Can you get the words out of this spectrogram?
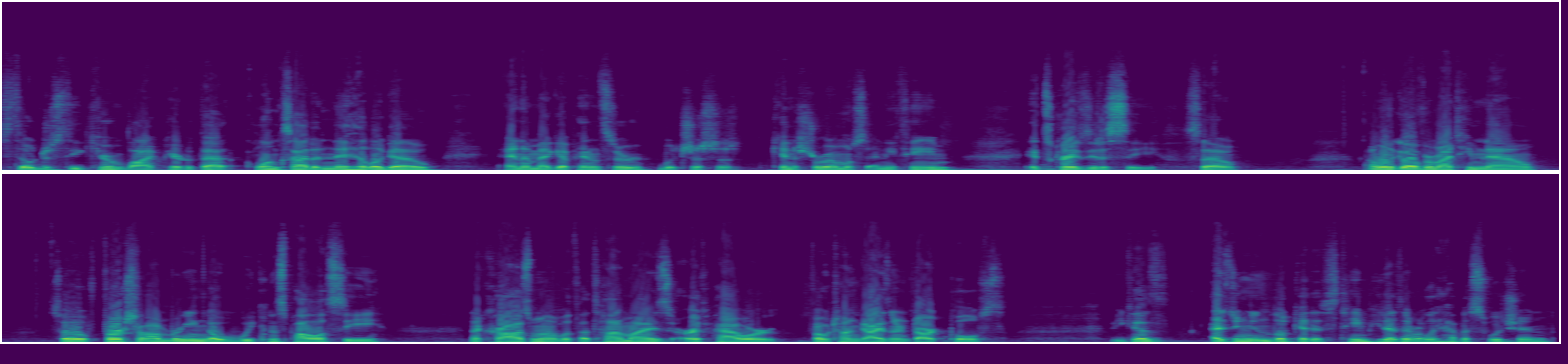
still just the Kyurem Black paired with that alongside a Nihilego and a Mega Pinsir, which just can destroy almost any team. It's crazy to see. So I want to go over my team now. So first I'm bringing a weakness policy, Necrozma with Autotomize, Earth Power, Photon Geyser, and Dark Pulse. Because as you can look at his team, he doesn't really have a switch in.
